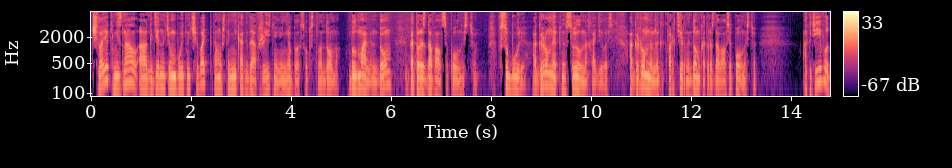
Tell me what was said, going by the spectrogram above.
Человек не знал, а где он будет ночевать, потому что никогда в жизни у него не было собственного дома. Был мамин дом, который сдавался полностью. В Субуре огромная пенсуила находилась, огромный многоквартирный дом, который сдавался полностью. А где его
